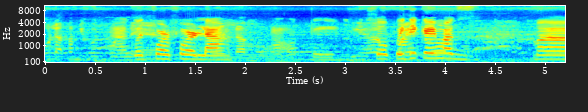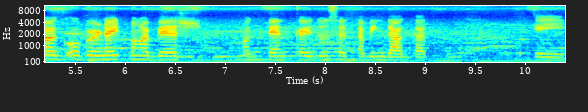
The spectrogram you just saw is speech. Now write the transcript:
Wala kami good for 10. good for 4 lang. Four lang. Ah, okay. So pwede kayo mag mag overnight mga besh. Mag tent kayo dun sa tabing dagat. Okay.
